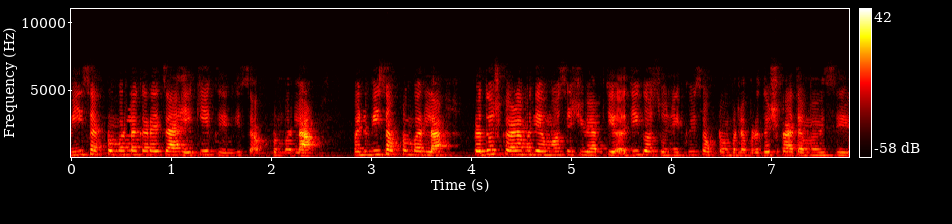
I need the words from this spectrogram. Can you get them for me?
वीस ऑक्टोबरला करायचं आहे की एकवीस ऑक्टोबरला. पण वीस ऑक्टोबरला प्रदोष काळामध्ये अमावस्येची व्याप्ती अधिक असून एकवीस ऑक्टोबरला प्रदोष काळात अमावस्ये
